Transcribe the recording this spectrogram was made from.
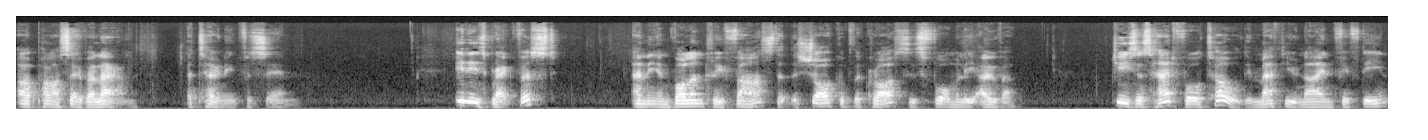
our Passover lamb, atoning for sin. It is breakfast, and the involuntary fast at the shock of the cross is formally over. Jesus had foretold in Matthew 9:15,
